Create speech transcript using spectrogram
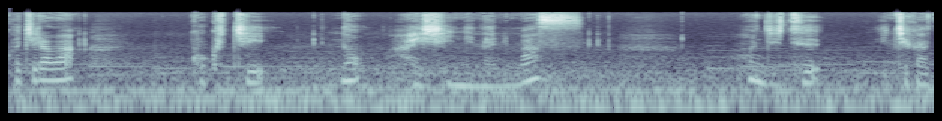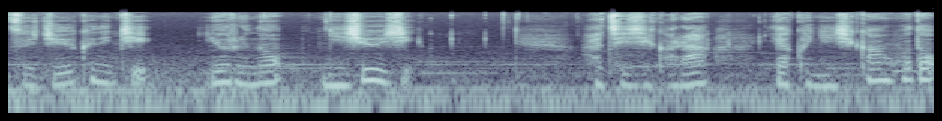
こちらは告知の配信になります。本日1月19日夜の20時。8時から約2時間ほど。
